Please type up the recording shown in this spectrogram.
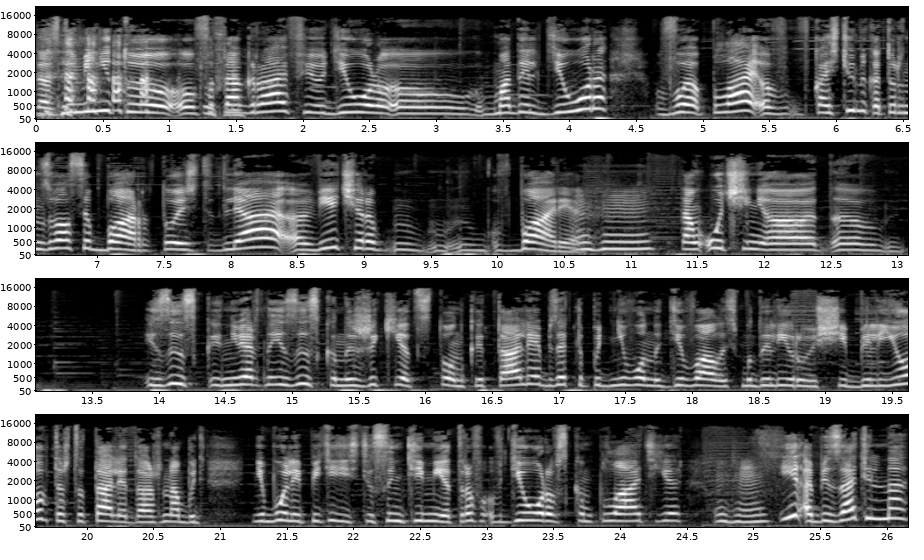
Да, знаменитую э, фотографию Диора, э, модель Диора в, пла- в костюме, который назывался бар, то есть для э, вечера в баре. Мгм. Там очень изыск, невероятно изысканный жакет с тонкой талией. Обязательно под него надевалось моделирующее белье, потому что талия должна быть не более 50 сантиметров в диоровском платье. Мгм. И обязательно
